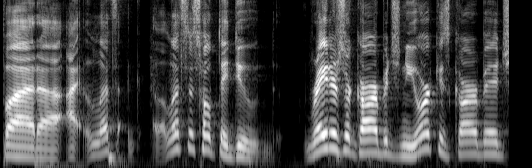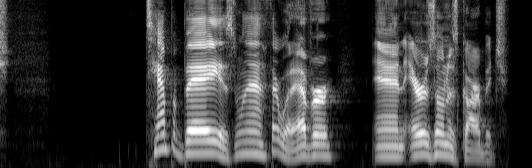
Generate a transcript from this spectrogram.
but uh, I, let's let's just hope they do. Raiders are garbage. New York is garbage. Tampa Bay is eh, they're whatever, and Arizona's garbage.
